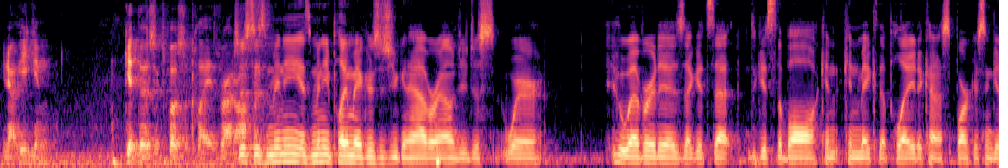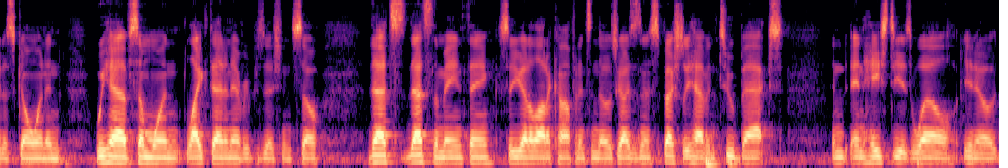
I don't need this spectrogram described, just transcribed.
you know he can get those explosive plays right Just off? as many as many playmakers as you can have around you, just where whoever it is that gets that that gets the ball can can make the play to kind of spark us and get us going. And we have someone like that in every position. So that's that's the main thing. So you got a lot of confidence in those guys, and especially having two backs and, and Hasty as well. You know,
